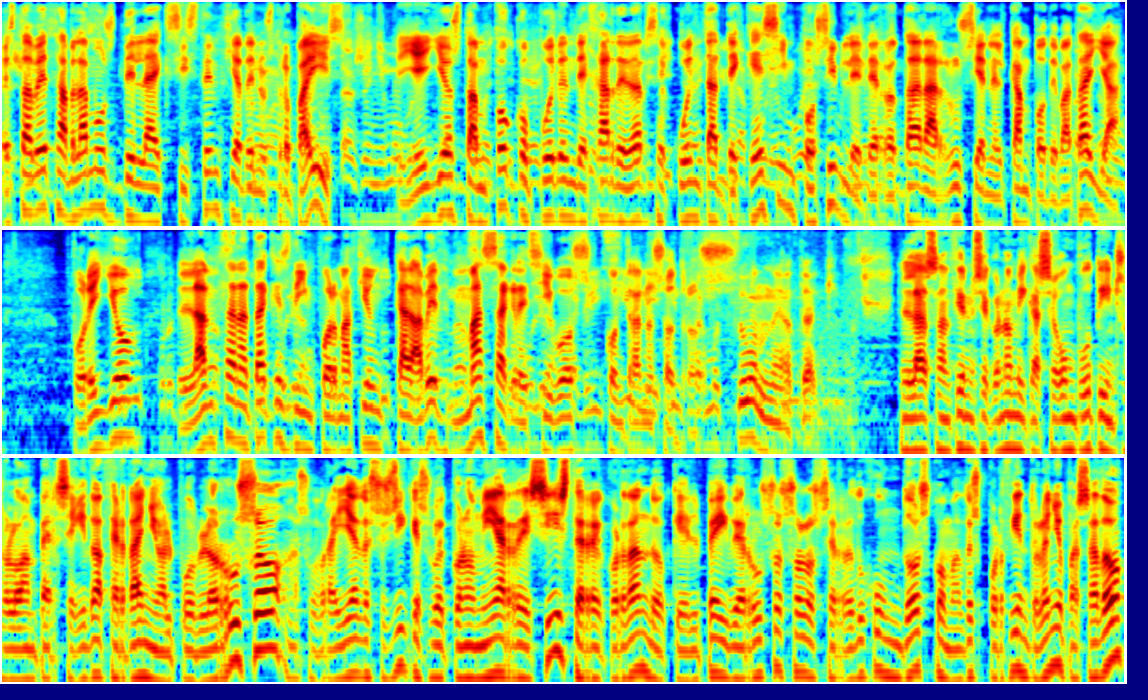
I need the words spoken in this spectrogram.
Esta vez hablamos de la existencia de nuestro país y ellos tampoco pueden dejar de darse cuenta de que es imposible derrotar a Rusia en el campo de batalla. Por ello, lanzan ataques de información cada vez más agresivos contra nosotros. Las sanciones económicas, según Putin, solo han perseguido hacer daño al pueblo ruso. Ha subrayado, eso sí, que su economía resiste, recordando que el PIB ruso solo se redujo un 2,2% el año pasado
